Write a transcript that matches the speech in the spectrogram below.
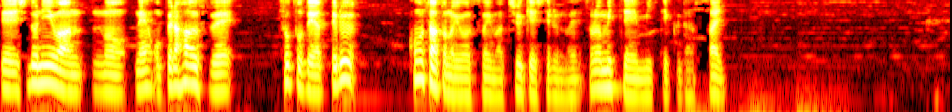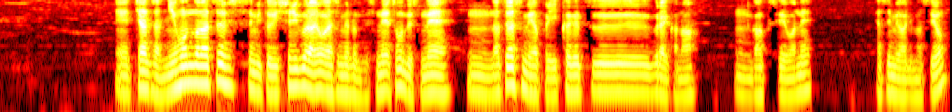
で、シドニー湾のね、オペラハウスで、外でやってるコンサートの様子を今中継してるので、それを見てみてください。えー、ちゃんちゃん、日本の夏休みと一緒にぐらいは休めるんですね。そうですね。うん、夏休みはやっぱり1ヶ月ぐらいかな。うん、学生はね、休みはありますよ。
